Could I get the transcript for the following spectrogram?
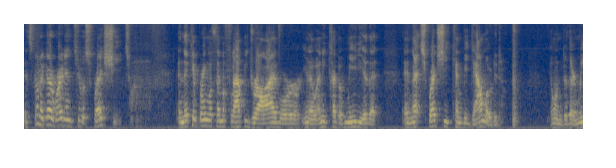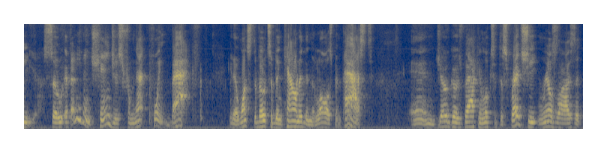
it's going to go right into a spreadsheet. And they can bring with them a floppy drive or you know any type of media that and that spreadsheet can be downloaded onto their media. So if anything changes from that point back you know once the votes have been counted and the law has been passed and Joe goes back and looks at the spreadsheet and realizes that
